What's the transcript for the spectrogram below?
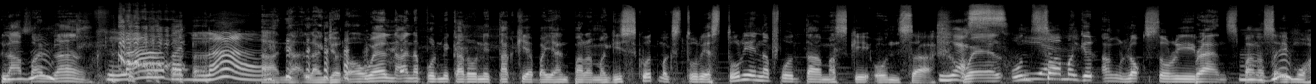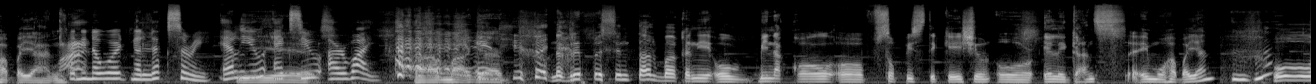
Laban lang. Laban lang. Ana lang jud. Oh well, naana pod mi karon ni Takya bayan para magiskot, magstorya-storya na pod ta maski unsa. Yes. Well, unsa Yeah. man gyud ang luxury brands para sa Mhm. imuha bayan. Kanina word nga luxury. L-U-X-U-R-Y. Tama gyud. Nagrepresentar ba kani og pinnacle of sophistication or elegance sa imuha bayan? Mhm. O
